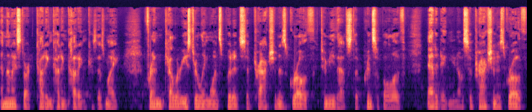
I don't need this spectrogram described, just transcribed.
And then I start cutting, cutting, cutting, because as my friend Keller Easterling once put it, subtraction is growth. To me, that's the principle of editing. You know, subtraction is growth,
